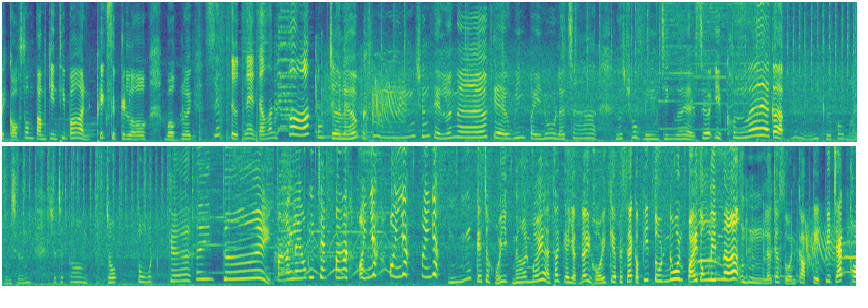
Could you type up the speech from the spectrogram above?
ไปกรอกส้มตำกินที่บ้านพริกสิบกิโล บอกเลยเสียตืดแน่นอนฮะต้องเจอแล้วฉันเห็นแล้วนะ แกวิ่งไปนู่นแล้วจ้า แล้วโชคดีจริงๆเลยอะเจออิบคนแรกอะอืมนี่คือเป้าหมายของฉัน ฉันจะต้องจกตูดแกให้ได้ ตายแล้วพี่แจ็คมาโอ้ยเนี่ยโอ้ยเนี่ยโอ้ยเนี่ยอืมแกจะหอยอีกนานไหมอะถ้าแกอยากได้หอยแกไปแซกกับพี่ตุนนู่นไปตรงริมนะอื้อหือแล้วจะสวนกลับติดพี่แจ็คขอ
